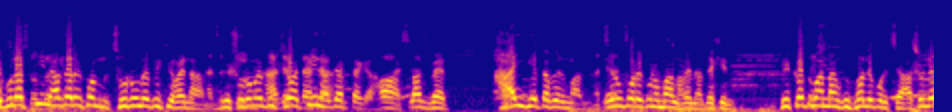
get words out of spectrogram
এগুলা সুন্দর তিন হাজারের কম শোরুমে বিক্রি হয় না। আচ্ছা, শোরুমে বিক্রি হয় 3000 তিন টাকা। হ্যাঁ আচ্ছা। প্লাস ভ্যাট হাই মাল। আচ্ছা, এর উপরে কোনো মাল হয় না দেখেন। বিখ্যাত মাল নাম কি ফলে পড়ছে? আসলে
